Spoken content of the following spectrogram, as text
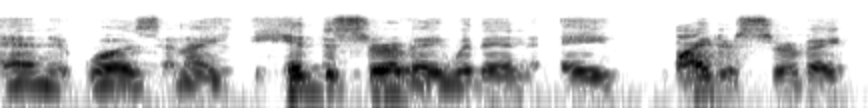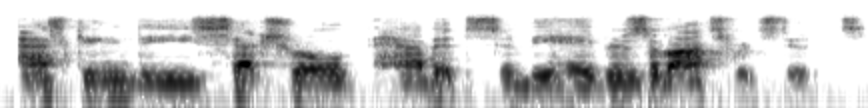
And it was, and I hid the survey within a wider survey asking the sexual habits and behaviors of Oxford students.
